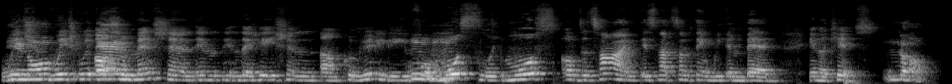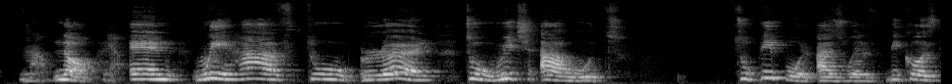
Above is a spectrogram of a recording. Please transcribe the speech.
which, you know, which we also mentioned in, in the Haitian um, community mm-hmm. for mostly most of the time it's not something we embed in the kids. No. No. No. Yeah. And we have to learn to reach out to people as well because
